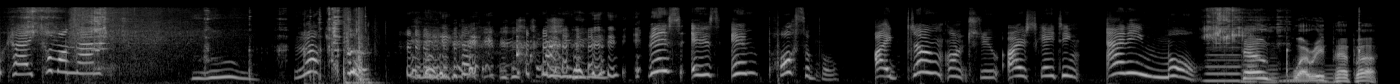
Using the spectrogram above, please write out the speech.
Okay, come on then. this is impossible. I don't want to do ice skating anymore. Don't worry, Peppa.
